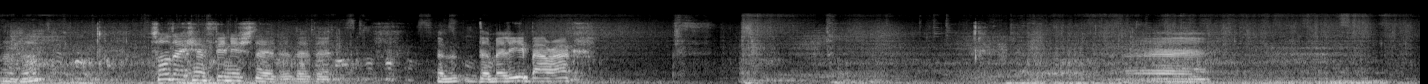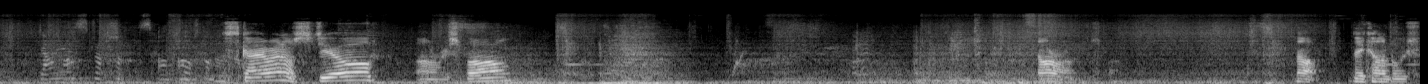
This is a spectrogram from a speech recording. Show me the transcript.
Mm -hmm. So they can finish the the, the, the the, the melee barrack. Uh, fortified. Skywrath still on respawn. Respawn. No, they can't push.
